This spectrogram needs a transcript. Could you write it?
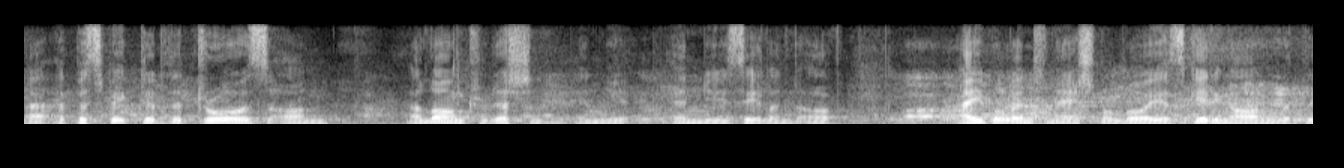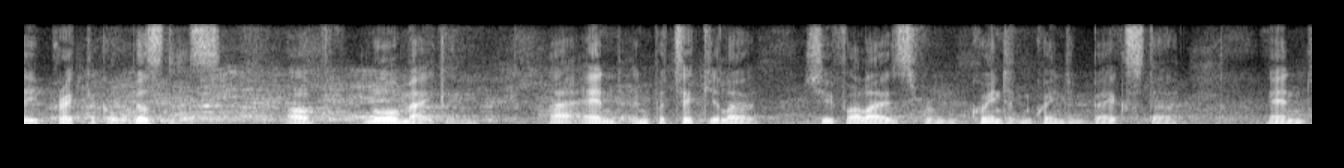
a perspective that draws on a long tradition in New, in New Zealand of able international lawyers getting on with the practical business of lawmaking, uh, and in particular, she follows from Quentin Quentin Baxter and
